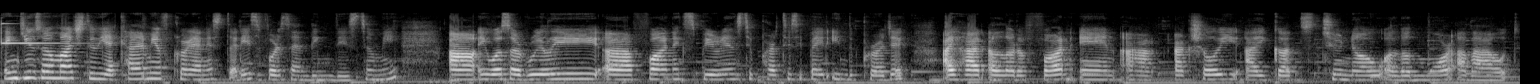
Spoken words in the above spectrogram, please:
Thank you so much to the Academy of Korean Studies for sending this to me. Uh, it was a really uh, fun experience to participate in the project. I had a lot of fun and uh, actually I got to know a lot more about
